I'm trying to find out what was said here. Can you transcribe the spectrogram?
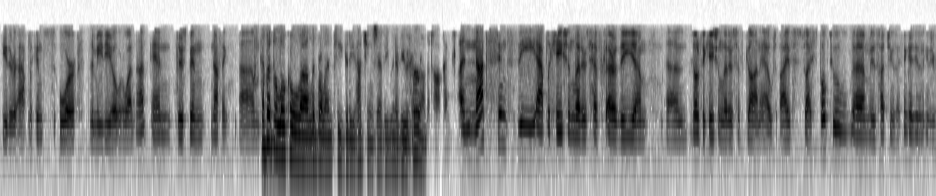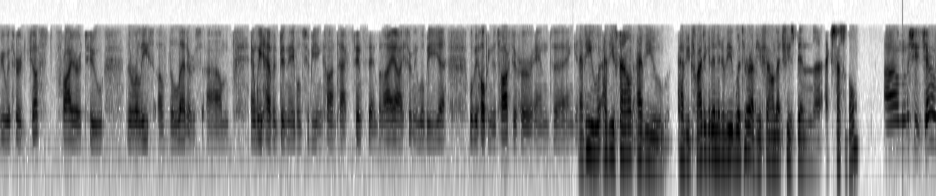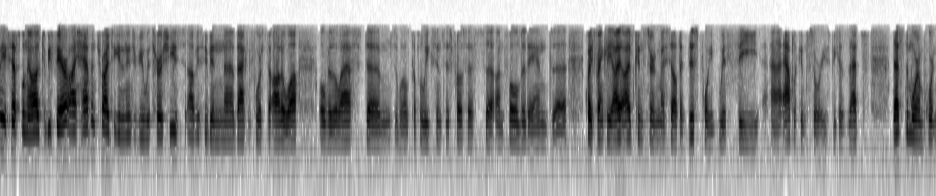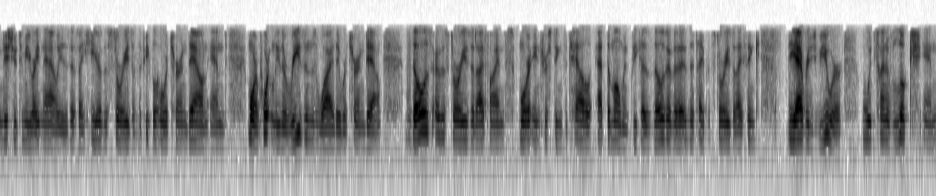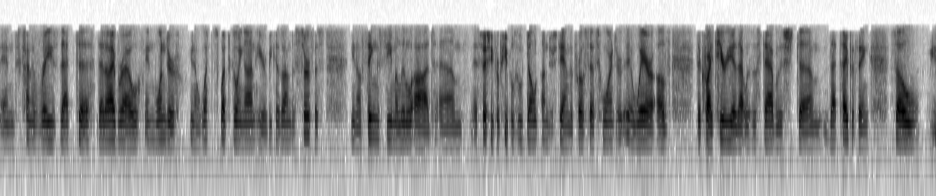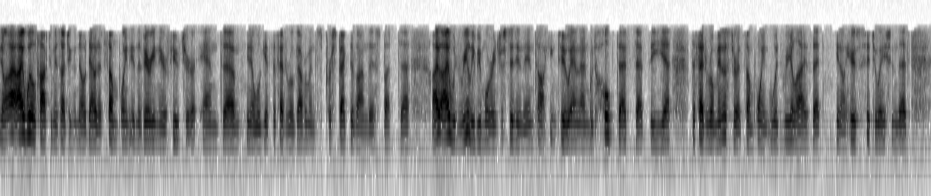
either applicants or the media or whatnot, and there's been nothing. Um, How about the local uh, Liberal MP, Gudie Hutchings? Have you interviewed her on the topic? Uh, not since the application letters have, or the um, uh, notification letters have gone out. I've I spoke to uh, Ms. Hutchings. I think I did an interview with her just prior to the release of the letters, um, and we haven't been able to be in contact since then. But I, I certainly will be uh, will be hoping to talk to her and uh, and get. Have you have you found have you have you tried to get an interview with her? Have you found that she's been uh, accessible? Um, she's generally accessible now. Uh, to be fair, I haven't tried to get an interview with her. She's obviously been uh, back and forth to Ottawa over the last um, well a couple of weeks since this process uh, unfolded, and uh, quite frankly, I, I've concerned myself at this point with the uh, applicant stories because that's that's the more important issue to me right now is as I hear the stories of the people who were turned down and more importantly the reasons why they were turned down. Those are the stories that I find more interesting to tell at the moment because those are the the type of stories that I think the average viewer would kind of look and and kind of raise that uh, that eyebrow and wonder, you know, what's what's going on here because on the surface, you know, things seem a little odd, um, especially for people who don't understand the process, who aren't aware of the criteria that was established, um, that type of thing. So you know, I, I will talk to Ms. Hutchings, no doubt, at some point in the very near future, and um, you know, we'll get the federal government's perspective on this. But uh, I, I would really be more interested in, in talking to, and, and would hope that that the uh, the federal minister at some point would realize that you know, here's a situation that,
